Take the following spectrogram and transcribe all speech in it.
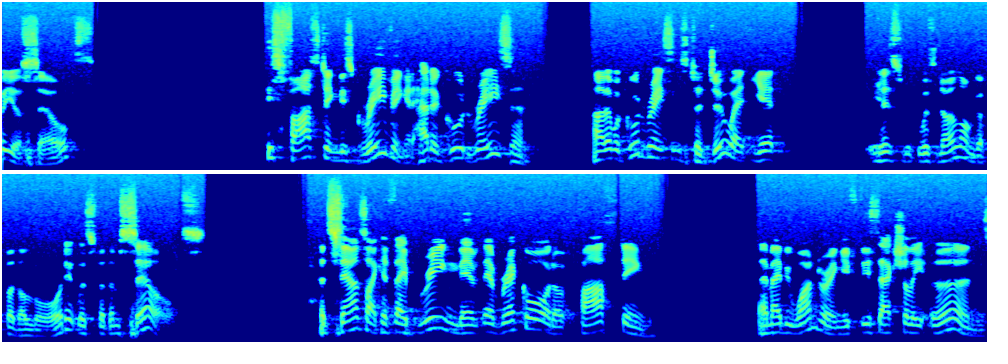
for yourselves? This fasting, this grieving, it had a good reason. Uh, there were good reasons to do it, yet it is, was no longer for the Lord, it was for themselves. It sounds like if they bring their, their record of fasting they may be wondering if this actually earns,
